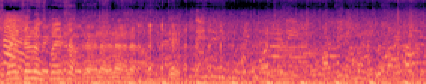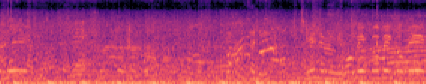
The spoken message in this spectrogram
Smile sa lun, smile sa. Ala, ala, ala, ala. Okay. Go big, go big, go big.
